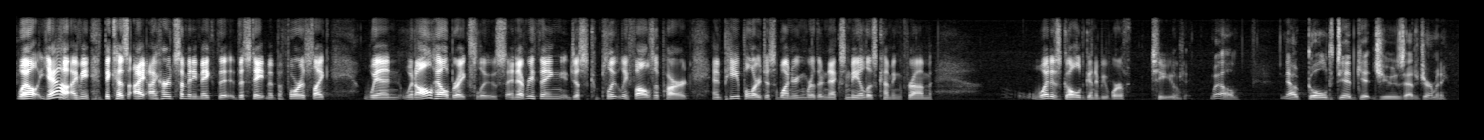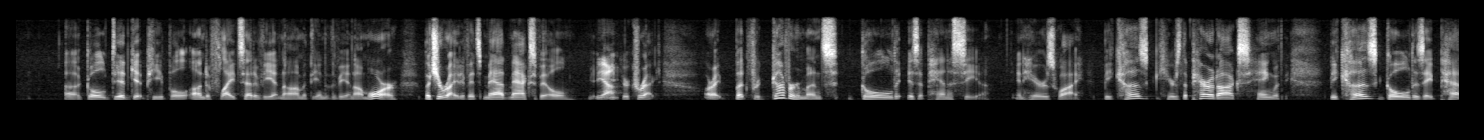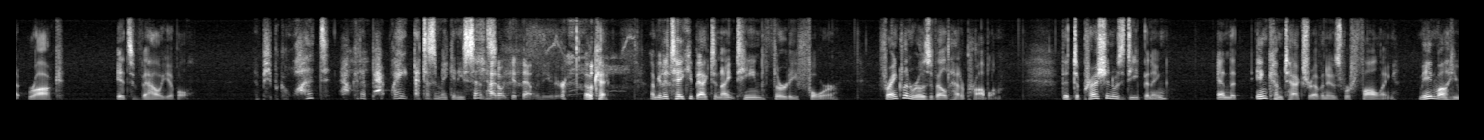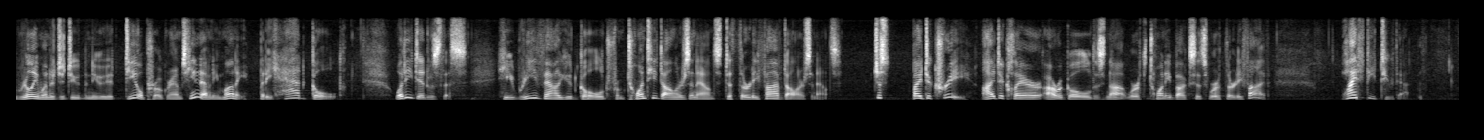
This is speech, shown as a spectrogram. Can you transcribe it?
Well, yeah. I mean, because I, I heard somebody make the, the statement before. It's like when when all hell breaks loose and everything just completely falls apart, and people are just wondering where their next meal is coming from. What is gold going to be worth to you? Well, now gold did get Jews out of Germany. Uh, gold did get people onto flights out of Vietnam at the end of the Vietnam War. But you're right. If it's Mad Maxville, Yeah. you're correct. All right. But for governments, gold is a panacea. And here's why. Because, here's the paradox, hang with me. Because gold is a pet rock, it's valuable. And people go, what? How can a pet? Wait, that doesn't make any sense. I don't get that one either. Okay. I'm going to take you back to 1934. Franklin Roosevelt had a problem. The Depression was deepening and the income tax revenues were falling. Meanwhile, he really wanted to do the New Deal programs. He didn't have any money, but he had gold. What he did was this he revalued gold from $20 an ounce to $35 an ounce. Just by decree. I declare our gold is not worth 20 bucks, it's worth 35. Why did he do that?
